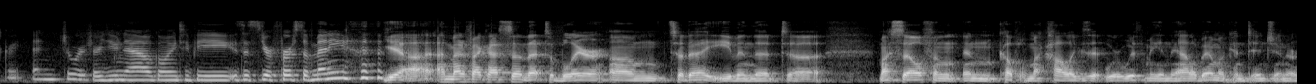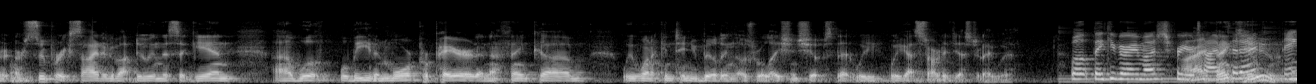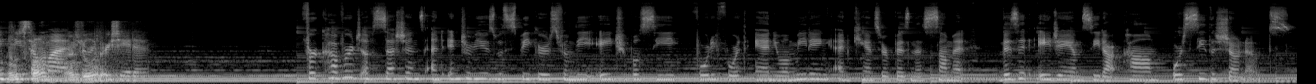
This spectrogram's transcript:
Great. And George, are you now going to be? Is this your first of many? yeah. As a matter of fact, I said that to Blair um, today, even that uh, myself and, and a couple of my colleagues that were with me in the Alabama contingent are, are super excited about doing this again. Uh, we'll we'll be even more prepared, and I think um, we want to continue building those relationships that we we got started yesterday with. Well, thank you very much for your right, time thank today. You. Thank you so fun. much. Really appreciate it. For coverage of sessions and interviews with speakers from the ACCC 44th Annual Meeting and Cancer Business Summit, visit ajmc.com or see the show notes.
